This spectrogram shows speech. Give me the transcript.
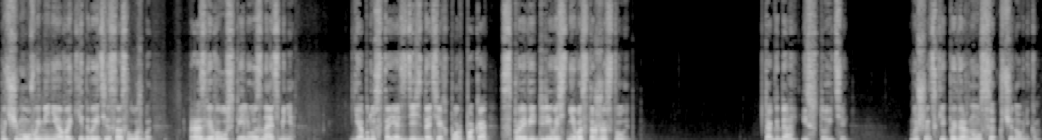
Почему вы меня выкидываете со службы? Разве вы успели узнать меня? Я буду стоять здесь до тех пор, пока справедливость не восторжествует. Тогда и стойте. Мышецкий повернулся к чиновникам.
